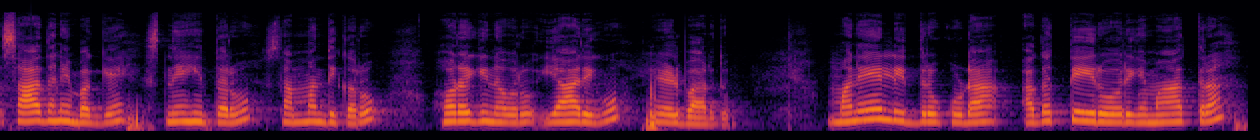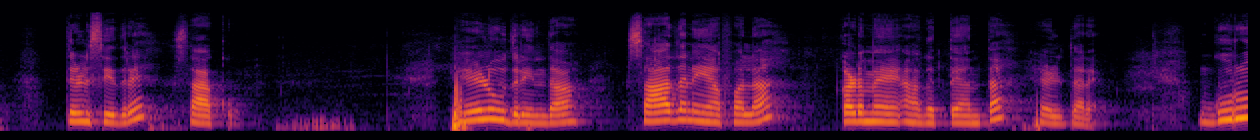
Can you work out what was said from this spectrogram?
ಸಾಧನೆ ಬಗ್ಗೆ ಸ್ನೇಹಿತರು, ಸಂಬಂಧಿಕರು, ಹೊರಗಿನವರು ಯಾರಿಗೂ ಹೇಳಬಾರ್ದು. ಮನೆಯಲ್ಲಿದ್ದರೂ ಕೂಡ ಅಗತ್ಯ ಇರೋರಿಗೆ ಮಾತ್ರ ತಿಳಿಸಿದರೆ ಸಾಕು. ಹೇಳುವುದರಿಂದ ಸಾಧನೆಯ ಫಲ ಕಡಿಮೆ ಆಗುತ್ತೆ ಅಂತ ಹೇಳ್ತಾರೆ. ಗುರು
